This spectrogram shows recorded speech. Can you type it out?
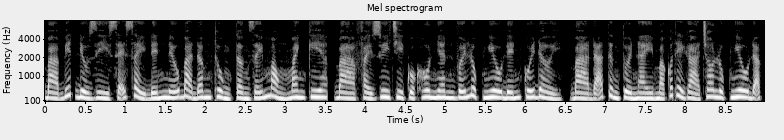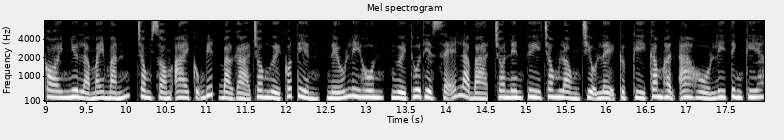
bà biết điều gì sẽ xảy đến nếu bà đâm thủng tầng giấy mỏng manh kia, bà phải duy trì cuộc hôn nhân với Lục Nghiêu đến cuối đời, bà đã từng tuổi này mà có thể gả cho Lục Nghiêu đã coi như là may mắn, trong xóm ai cũng biết bà gả cho người có tiền, nếu ly hôn, người thua thiệt sẽ là bà, cho nên tuy trong lòng triệu lệ cực kỳ căm hận A Hồ ly tinh kia,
